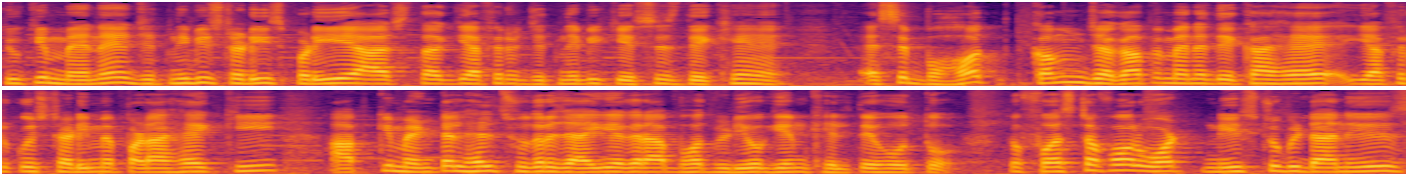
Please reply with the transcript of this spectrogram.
क्योंकि मैंने जितनी भी स्टडीज़ पढ़ी है आज तक या फिर जितने भी केसेस देखे हैं ऐसे बहुत कम जगह पे मैंने देखा है या फिर कोई स्टडी में पढ़ा है कि आपकी मेंटल हेल्थ सुधर जाएगी अगर आप बहुत वीडियो गेम खेलते हो तो। तो first of all what needs to be done is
